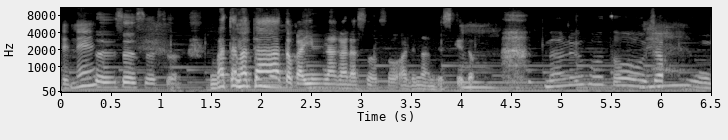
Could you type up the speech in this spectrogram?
てね。そうそうそうそう。またまたとか言いながらそうそうあれなんですけど。うんなるほど。ねじゃあも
